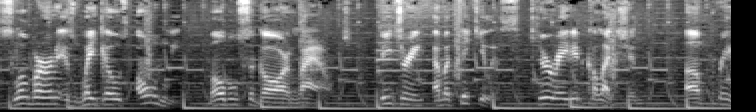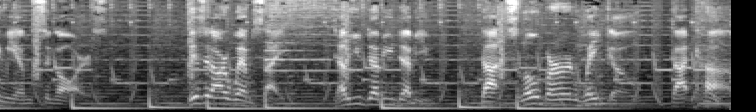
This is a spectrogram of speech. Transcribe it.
Slow Burn is Waco's only mobile cigar lounge, featuring a meticulous, curated collection of premium cigars. Visit our website, www.slowburnwaco.com.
